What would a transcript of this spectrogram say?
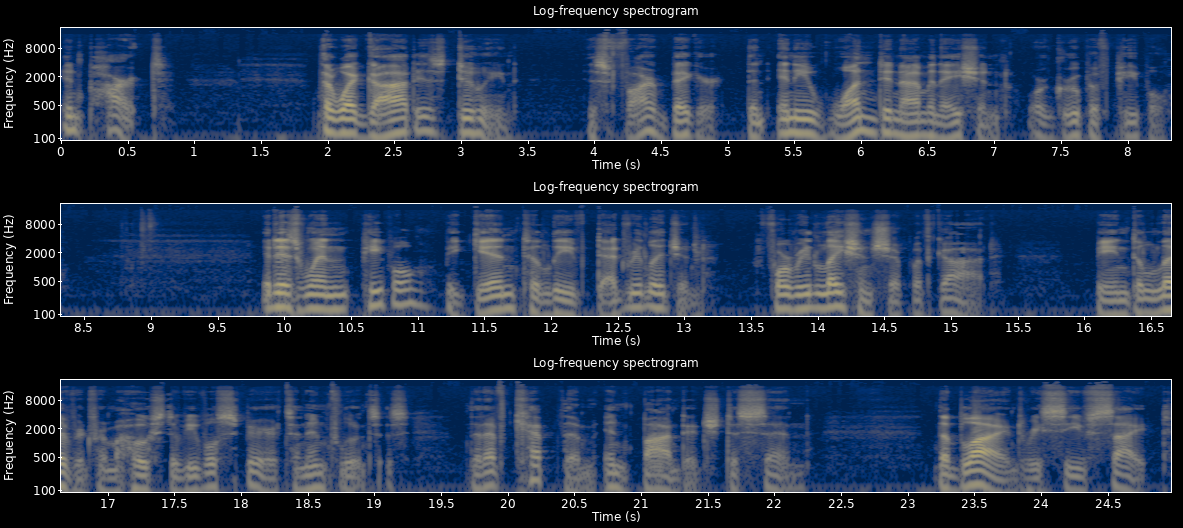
in part. That what God is doing is far bigger than any one denomination or group of people. It is when people begin to leave dead religion for relationship with God being delivered from a host of evil spirits and influences that have kept them in bondage to sin. The blind receive sight,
